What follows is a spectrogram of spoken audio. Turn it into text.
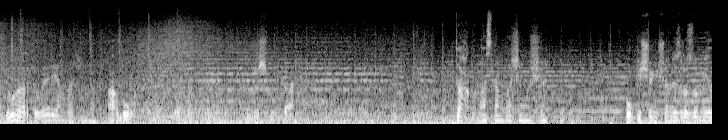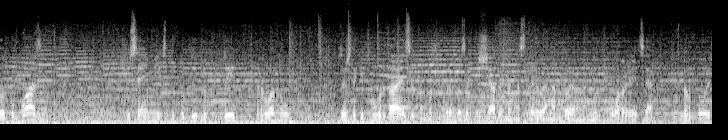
А друга артилерія бачимо. А, лота. Лота дуже швидка. Так, у нас там бачимо, що поки що нічого не зрозуміло по базі. Щось AMX то туди, то туди рванув. Все ж таки повертається, тому що треба захищати, там СТРВ, напевно, не впорається з Тортойс.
